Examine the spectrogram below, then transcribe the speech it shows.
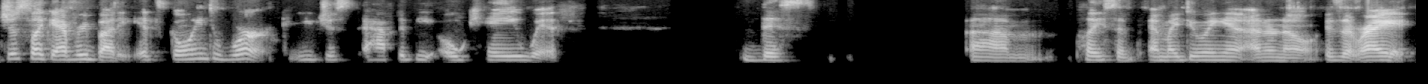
just like everybody it's going to work. You just have to be okay with this um place of am i doing it i don't know is it right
